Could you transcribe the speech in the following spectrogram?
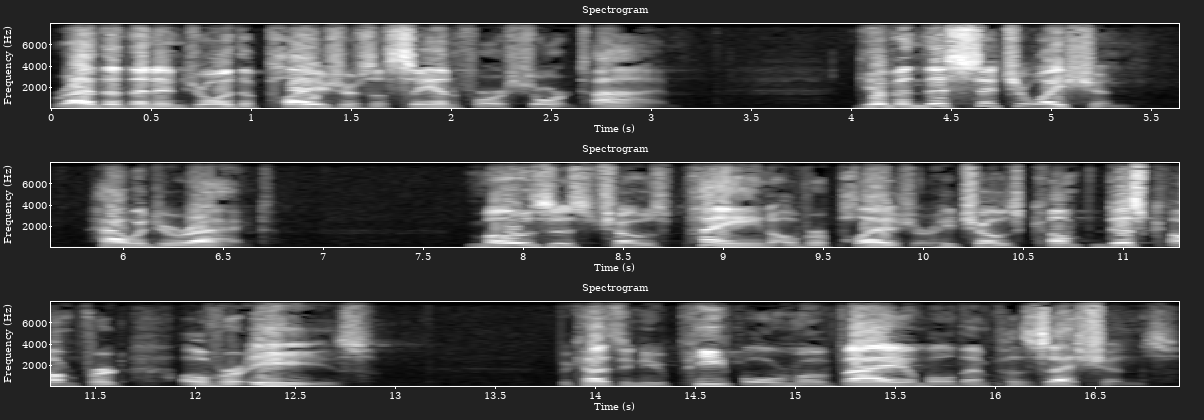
Rather than enjoy the pleasures of sin for a short time. Given this situation, how would you react? Moses chose pain over pleasure. He chose discomfort over ease because he knew people were more valuable than possessions,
